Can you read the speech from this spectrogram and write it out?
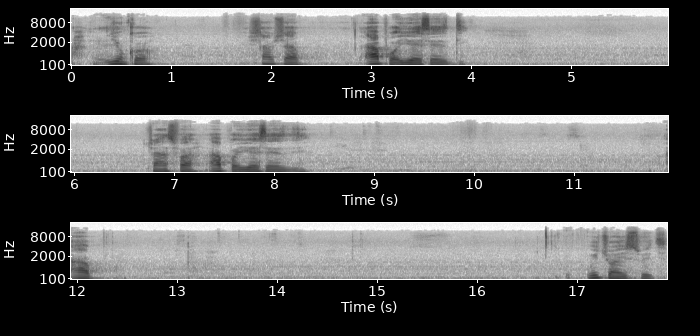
Ah, you call sharp sharp app or USSD. Transfer app or USSD. App. Which one is sweet?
